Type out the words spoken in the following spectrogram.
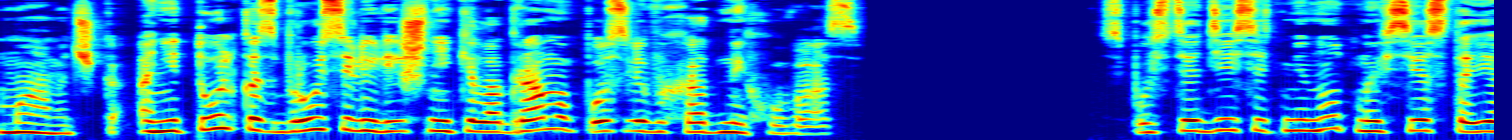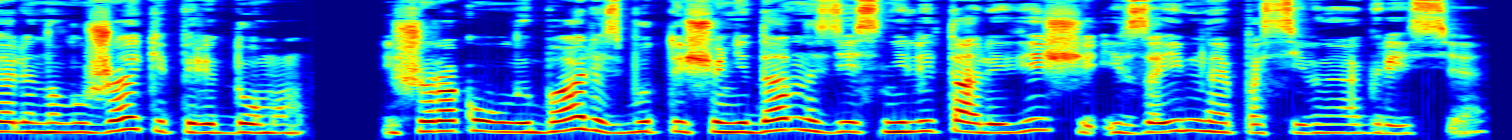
«Мамочка, они только сбросили лишние килограммы после выходных у вас». Спустя десять минут мы все стояли на лужайке перед домом и широко улыбались, будто еще недавно здесь не летали вещи и взаимная пассивная агрессия.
